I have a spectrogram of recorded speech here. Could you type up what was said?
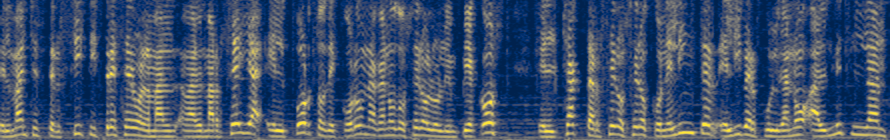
el Manchester City 3-0 al, Marsella, el Porto de Corona ganó 2-0 al Olympiacos, el Shakhtar 0-0 con el Inter, el Liverpool ganó al Midland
